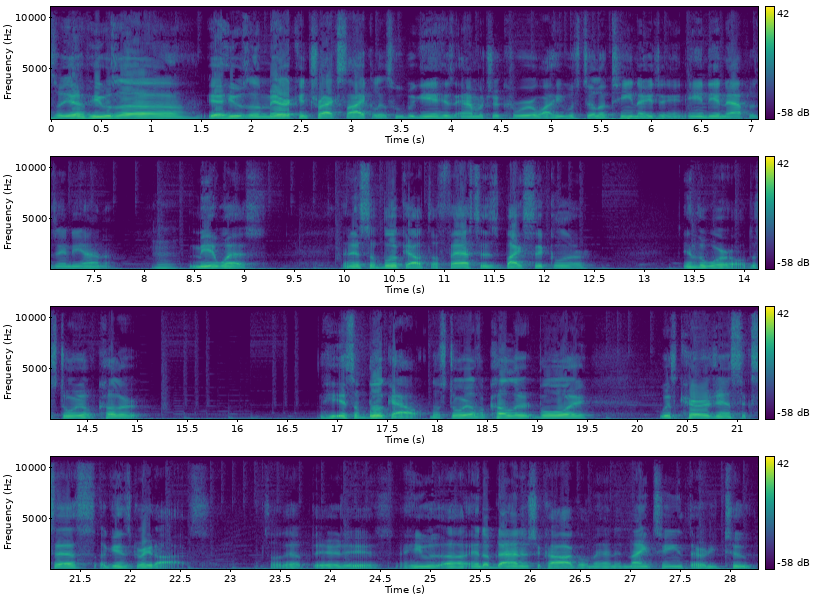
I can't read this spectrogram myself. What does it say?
So yeah, he was a yeah he was an American track cyclist who began his amateur career while he was still a teenager in Indianapolis, Indiana, Midwest. And it's a book out, the fastest bicycler in the world, the story of colored. He, it's a book out, the story of a colored boy with courage and success against great odds. So that there it is. And he was uh, ended up dying in Chicago, man, in 1932.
